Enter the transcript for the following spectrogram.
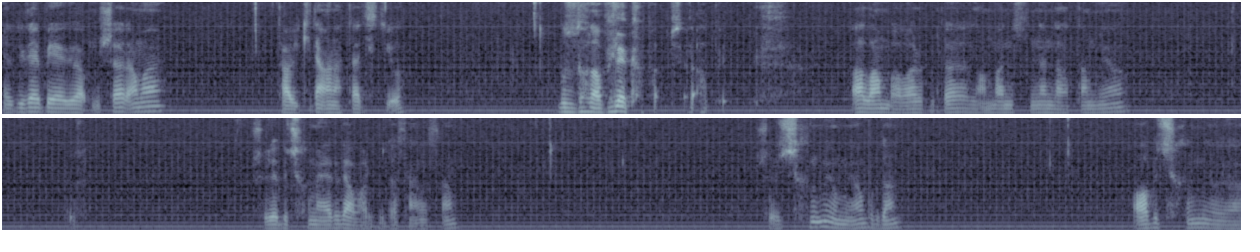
Ne güzel bir ev yapmışlar ama tabii ki de anahtar istiyor. Buzdolabıyla kapatmışlar abi. Aa lamba var burada. Lambanın üstünden de atlanmıyor. Şöyle bir çıkma yeri de var burada sanırsam. Şöyle çıkılmıyor mu ya buradan? Abi çıkılmıyor ya.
